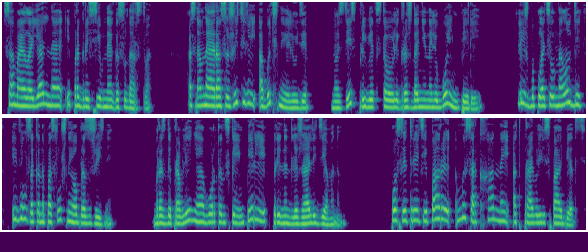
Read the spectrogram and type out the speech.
самое лояльное и прогрессивное государство. Основная раса жителей – обычные люди, но здесь приветствовали гражданина любой империи. Лишь бы платил налоги и вел законопослушный образ жизни. Бразды правления Вортонской империи принадлежали демонам. После третьей пары мы с Аркханной отправились пообедать.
